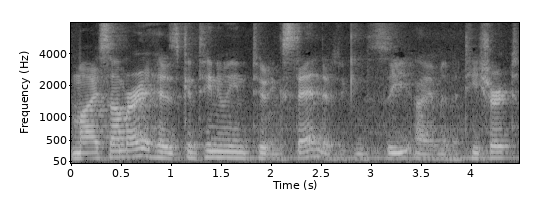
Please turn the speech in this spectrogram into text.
my summer is continuing to extend. As you can see, I am in a t-shirt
